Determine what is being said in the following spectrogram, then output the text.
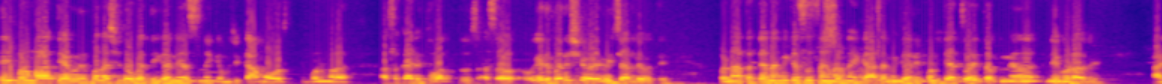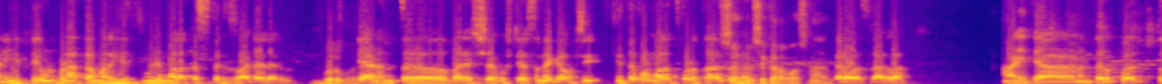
तरी पण मला त्यावेळी पण असे दोघा तिघांनी असं नाही का म्हणजे कामावरती पण मला असं काय रे तू वागतोस असं वगैरे बरेचसे वेळे विचारले होते. पण आता त्यांना मी कसं सांगणार नाही का? आता मी घरी पण त्याच वैतागनं निघून आले आणि हे ते पण आता मला हेच म्हणजे मला कसं तरीच वाटायला लागलं. बरोबर आहे. त्यानंतर बऱ्याचशा गोष्टी असं नाही का म्हणजे तिथं पण मला थोडा त्रास झाला. संघर्ष करावा करावाच लागला. आणि त्यानंतर परत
